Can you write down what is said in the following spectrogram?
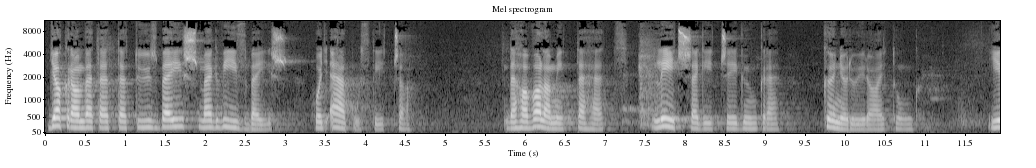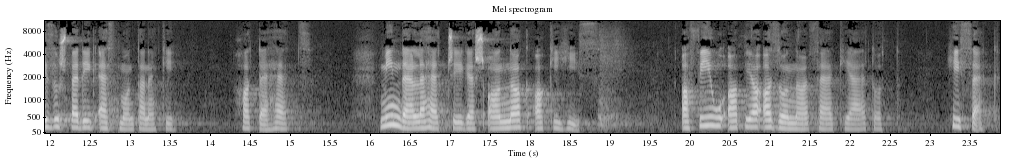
Gyakran vetette tűzbe is, meg vízbe is, hogy elpusztítsa. De ha valamit tehetsz, légy segítségünkre, könyörülj rajtunk. Jézus pedig ezt mondta neki, ha tehetsz. Minden lehetséges annak, aki hisz. A fiú apja azonnal felkiáltott. Hiszek,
